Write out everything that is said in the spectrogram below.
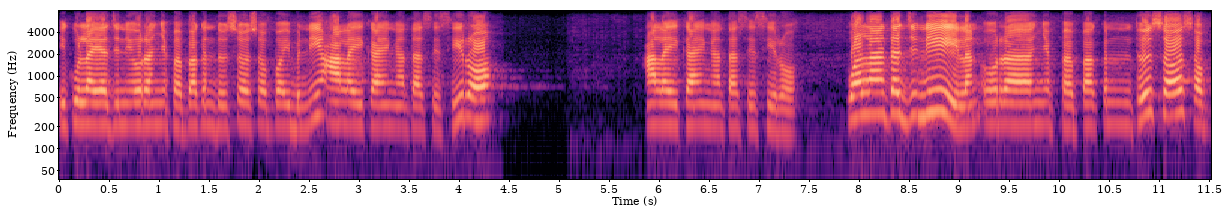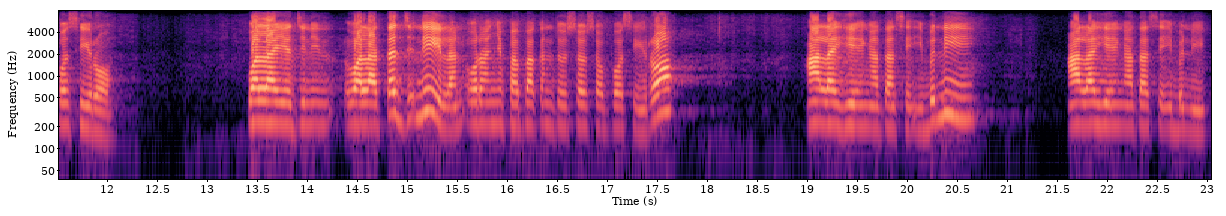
Iku laya jeni ora nyebabaken dosa sapa ibni alaika ing atase sira. Alaika ing atase sira. Wala tajni lan ora nyebabaken dosa sapa sira. Wala yajni wala tajni lan ora nyebabaken dosa sapa sira. Alaihi ing atase ibni. Alaihi ing atase ibni.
